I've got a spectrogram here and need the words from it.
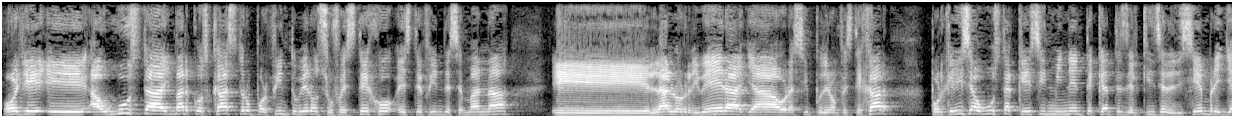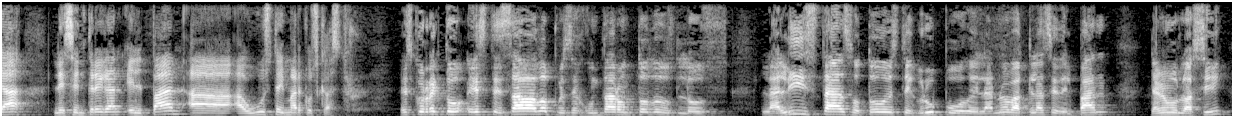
Oye, eh, Augusta y Marcos Castro por fin tuvieron su festejo este fin de semana. Eh, Lalo Rivera ya ahora sí pudieron festejar, porque dice Augusta que es inminente que antes del 15 de diciembre ya les entregan el pan a Augusta y Marcos Castro. Es correcto, este sábado pues se juntaron todos los lalistas o todo este grupo de la nueva clase del PAN, llamémoslo así.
